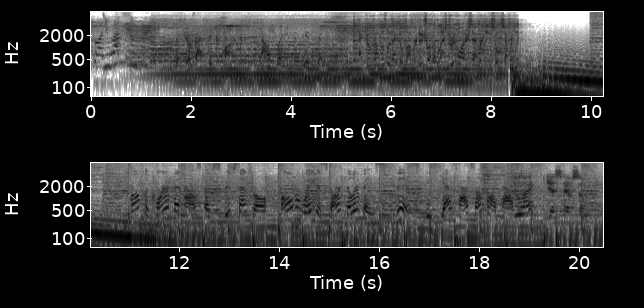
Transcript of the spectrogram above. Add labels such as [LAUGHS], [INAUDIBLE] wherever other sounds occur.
Do you want some? Jurassic Park. Now playing at Theater 7. Ecto goggles with Ecto Buffer, Neutrona Blaster, and Water Zapper, each sold separately. From the corner penthouse of Spook Central all the way to Star Killer Base, this is Yes Have Some Podcast. I? Yes, have some.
